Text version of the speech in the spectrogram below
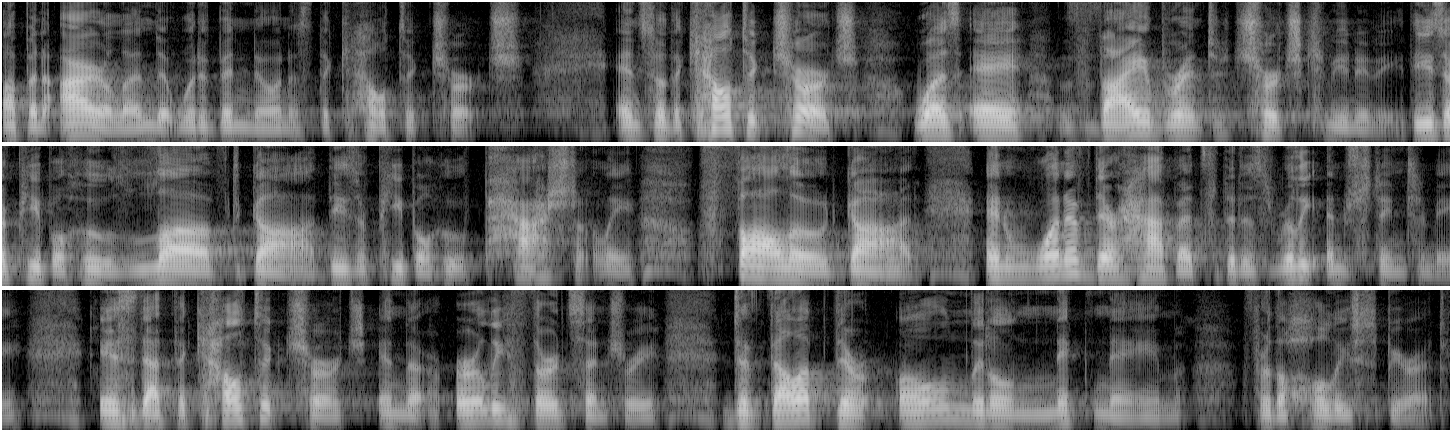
up in Ireland that would have been known as the Celtic Church. And so the Celtic church was a vibrant church community. These are people who loved God. These are people who passionately followed God. And one of their habits that is really interesting to me is that the Celtic church in the early third century developed their own little nickname for the Holy Spirit.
